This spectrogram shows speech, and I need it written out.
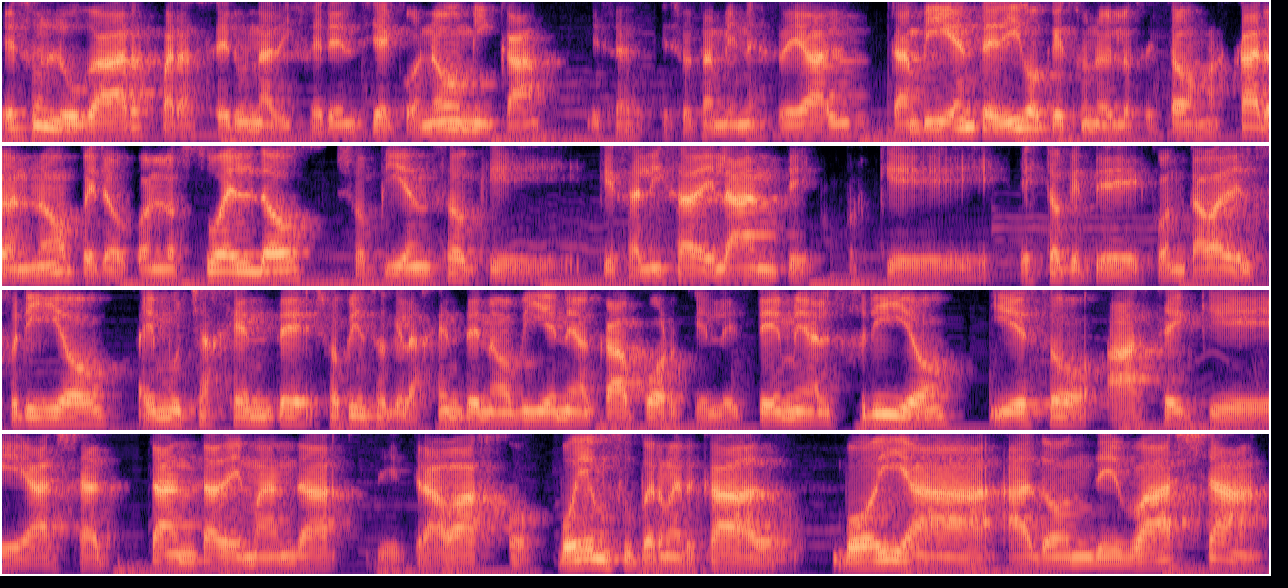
es un lugar para hacer una diferencia económica, eso, también es real. También te digo que es uno de los estados más caros, ¿no? Pero con los sueldos yo pienso que, que salís adelante, porque esto que te contaba del frío, hay mucha gente, yo pienso que la gente no viene acá porque le teme al frío y eso hace que haya tanta demanda de trabajo. Voy a un supermercado, voy a, a donde vaya,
